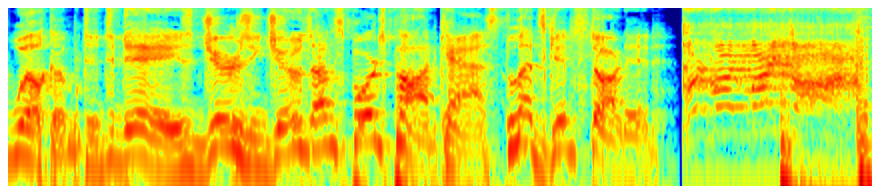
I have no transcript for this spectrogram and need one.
Welcome to today's Jersey Joes on Sports podcast. Let's get started. Put my mic on!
